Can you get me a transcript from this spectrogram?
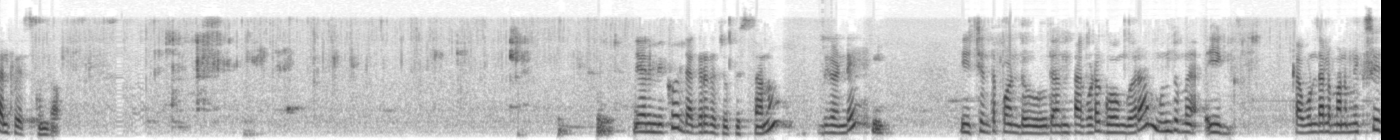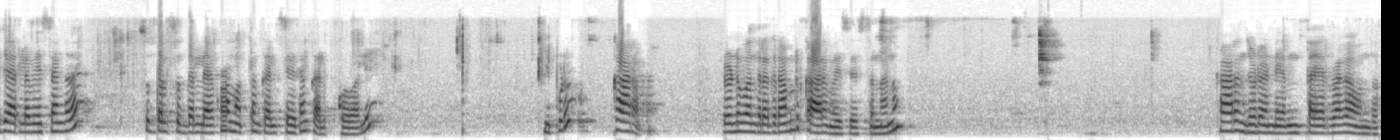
కలిపేసుకుందాం. నేను మీకు దగ్గరగా చూపిస్తాను. ఇదిగండి. ఈ- చింతపండు ఇదంతా కూడా గోంగూర. ముందు ఈ ఉండలు మనం మిక్సీ జార్లో వేసాం కదా. శుద్ధలు శుద్ధలు లేకుండా మొత్తం కలిసే విధంగా కలుపుకోవాలి. ఇప్పుడు కారం. రెండు వందల గ్రాములు కారం వేసేస్తున్నాను. కారం చూడండి ఎంత ఎర్రగా ఉందో.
